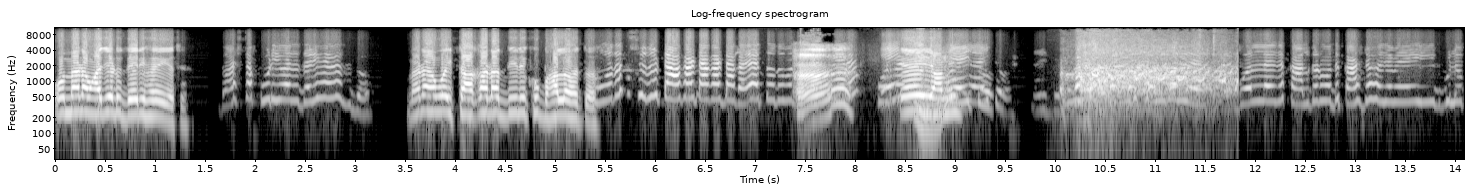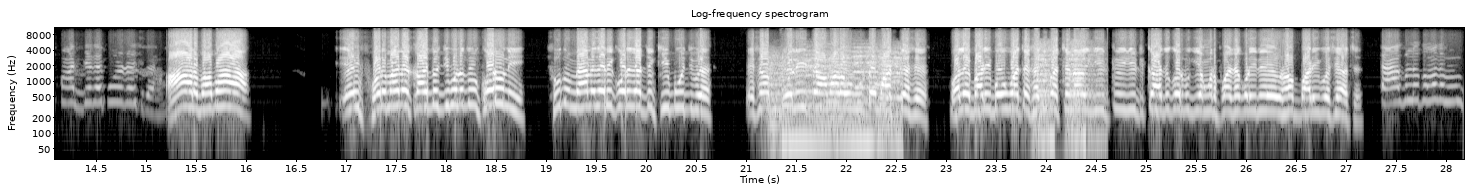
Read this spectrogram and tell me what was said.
ও ম্যাডাম আজ একটু দেরি হয়ে গেছে। ম্যাডাম ওই টাকাটা দিলে খুব ভালো হতো তোদের তো শুধু টাকা টাকা টাকা এ তো তোমাদের এই আমি আর বাবা এই ফোরম্যানের কাজ তো জীবনে তুমি করোনি। শুধু ম্যানেজারই করে যাচ্ছে কি বুঝবে? এসব বলেই তো আমার উল্টো মারতেছে। বলে বাড়ি বউ বাচ্চা খেতে পাচ্ছে না ইট ইট কাজ করব কি আমার পয়সা করি নেই সব বাড়ি বসে আছে। টাকাগুলো তোমাদের মুখ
